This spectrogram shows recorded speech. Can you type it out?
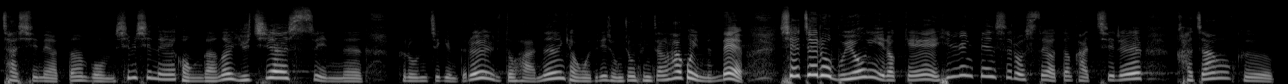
자신의 어떤 몸 심신의 건강을 유지할 수 있는 그런 움직임들을 유도하는 경우들이 종종 등장을 하고 있는데 실제로 무용이 이렇게 힐링 댄스로서의 어떤 가치를 가장 그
